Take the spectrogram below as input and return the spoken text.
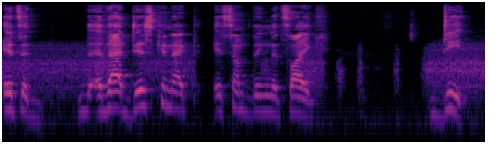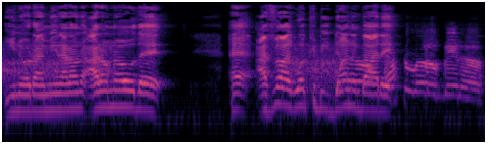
it's a that disconnect is something that's like deep. You know what I mean? I don't, I don't know that. I, I feel like what could be done about it. That's a little bit of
